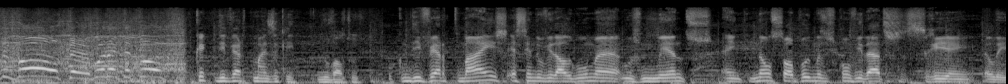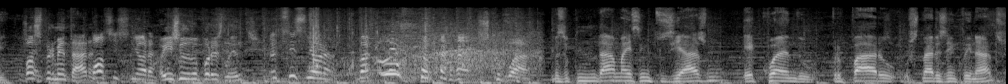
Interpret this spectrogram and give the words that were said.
de volta! Boa noite a todos! O que é que te diverte mais aqui, no Vale Tudo? O que me diverte mais é, sem dúvida alguma, os momentos em que não só o público, mas os convidados se riem ali. Posso experimentar? Posso, sim, senhora. Oi, ajuda-me a pôr as lentes. Sim, senhora. Vai. Desculpa lá. Mas o que me dá mais entusiasmo é quando preparo os cenários inclinados,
